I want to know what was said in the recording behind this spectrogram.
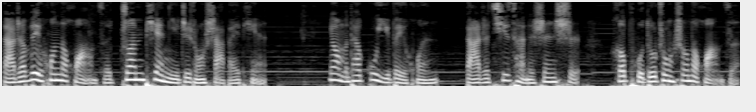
打着未婚的幌子专骗你这种傻白甜；要么他故意未婚，打着凄惨的身世和普度众生的幌子，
